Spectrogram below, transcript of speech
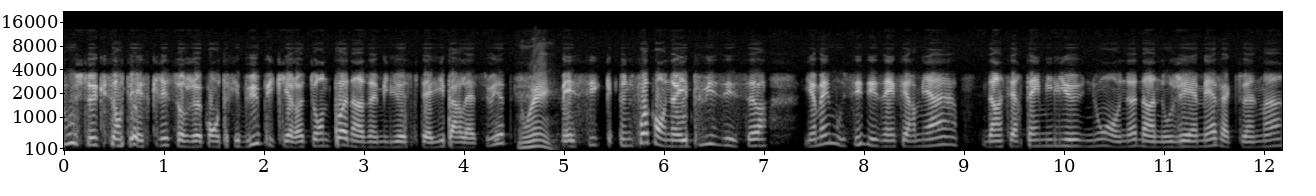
tous ceux qui sont inscrits sur Je contribue puis qui ne retournent pas dans un milieu hospitalier par la suite. Oui. Mais si, une fois qu'on a épuisé ça, il y a même aussi des infirmières dans certains milieux. Nous, on a dans nos GMF actuellement,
